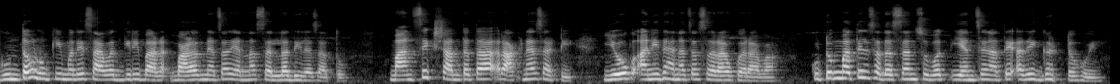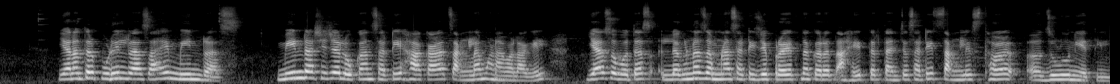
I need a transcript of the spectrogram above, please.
गुंतवणुकीमध्ये सावधगिरी बाळ बाळगण्याचा यांना सल्ला दिला जातो. मानसिक शांतता राखण्यासाठी योग आणि ध्यानाचा सराव करावा. कुटुंबातील सदस्यांसोबत यांचे नाते अधिक घट्ट होईल. यानंतर पुढील रास आहे मीन रास. मीन राशीच्या लोकांसाठी हा काळ चांगला म्हणावा लागेल. यासोबतच लग्न जमण्यासाठी जे प्रयत्न करत आहेत तर त्यांच्यासाठी चांगले स्थळ जुळून येतील.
